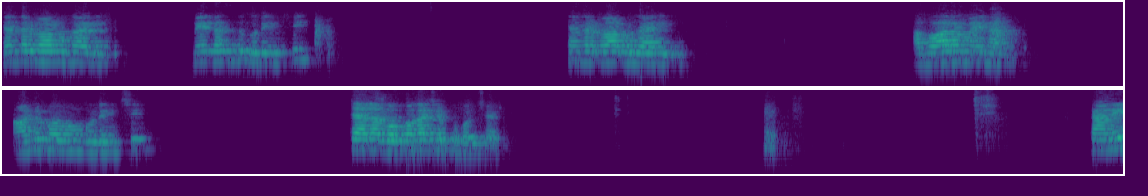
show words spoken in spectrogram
చంద్రబాబు గారి మేధస్సు గురించి చంద్రబాబు గారి అపారమైన అనుభవం గురించి చాలా గొప్పగా చెప్పుకొచ్చారు. కానీ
